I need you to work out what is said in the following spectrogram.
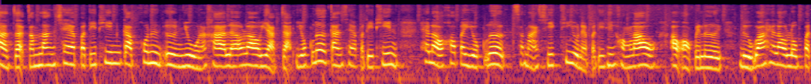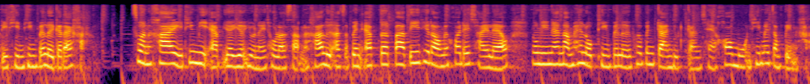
อาจจะกำลังแชร์ปฏิทินกับคนอื่นๆอยู่นะคะ แล้วเราอยากจะยกเลิกการแชร์ปฏิทิน ให้เราเข้าไปยกเลิกสมาชิกที่อยู่ในปฏิทินของเราเอาออกไปเลย หรือว่าให้เราลบปฏิทินทิ้งไปเลยก็ได้ค่ะ ส่วนใครที่มีแอปเยอะๆอยู่ในโทรศัพท์นะคะ หรืออาจจะเป็นแอป Third Party ที่เราไม่ค่อยได้ใช้แล้ว ตรงนี้แนะนำให้ลบทิ้งไปเลย เพื่อเป็นการหยุดการแชร์ข้อมูลที่ไม่จำเป็นค่ะ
